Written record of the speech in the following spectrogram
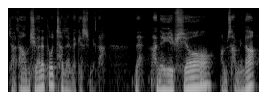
자, 다음 시간에 또 찾아뵙겠습니다. 네, 안녕히 계십시오. 감사합니다.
